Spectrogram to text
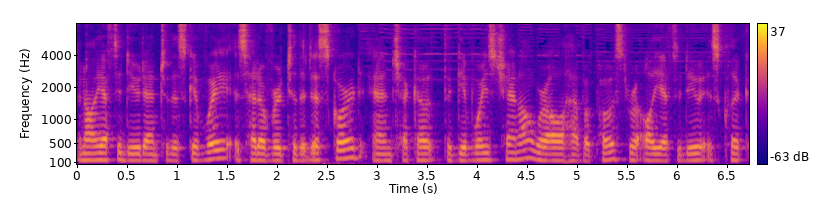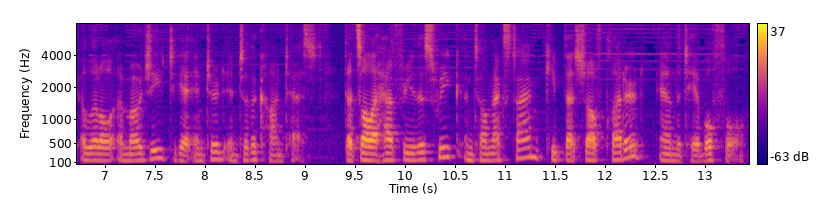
And all you have to do to enter this giveaway is head over to the Discord and check out the giveaways channel where I'll have a post where all you have to do is click a little emoji to get entered into the contest. That's all I have for you this week. Until next time, keep that shelf cluttered and the table full.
